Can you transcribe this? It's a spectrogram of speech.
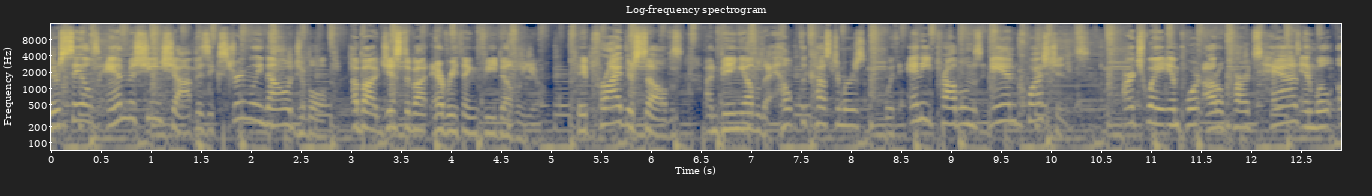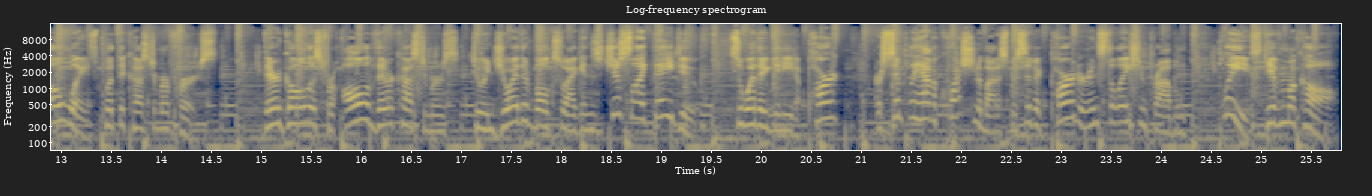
their sales and machine shop is extremely knowledgeable about just about everything VW. They pride themselves on being able to help the customers with any problems and questions. Archway Import Auto Parts has and will always put the customer first. Their goal is for all of their customers to enjoy their Volkswagens just like they do. So whether you need a part or simply have a question about a specific part or installation problem, please give them a call.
